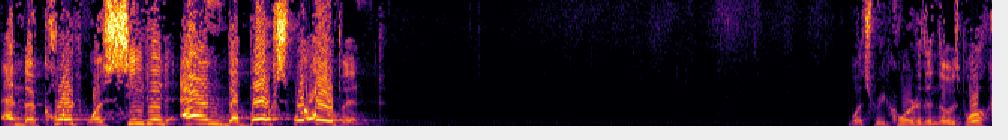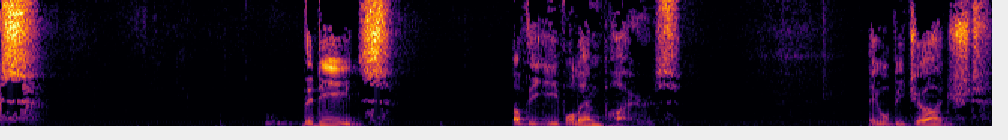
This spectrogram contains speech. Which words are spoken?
And the court was seated, and the books were opened. What's recorded in those books? The deeds of the evil empires. They will be judged,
